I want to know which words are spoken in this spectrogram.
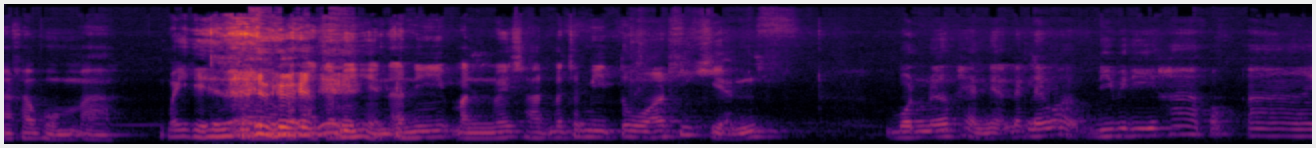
นะครับผมอ่า ไม่เห็นเลยเลยอาจจะไม่เห็นอันนี้มันไม่ชัดมันจะมีตัวที่เขียนบนเนื้อแผ่นเนี่ยเล็กๆว่า DVD 5 pop i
